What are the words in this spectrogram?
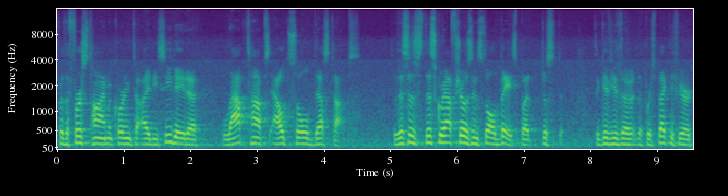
for the first time, according to IDC data, laptops outsold desktops. So this, is, this graph shows installed base, but just to give you the, the perspective here,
